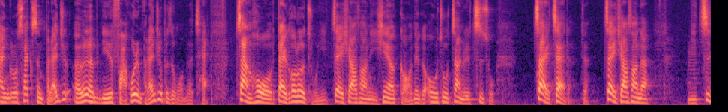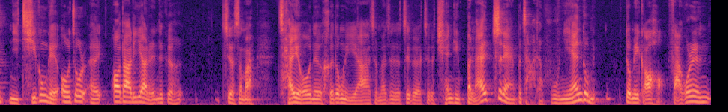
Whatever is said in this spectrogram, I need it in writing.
，Anglo-Saxon 本来就呃，你法国人本来就不是我们的菜，战后戴高乐主义，再加上你现在搞那个欧洲战略自主。在在的，这再加上呢，你自你提供给欧洲呃澳大利亚人那个叫什么柴油那个核动力啊，什么这个这个这个潜艇本来质量也不咋的，五年都都没搞好。法国人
